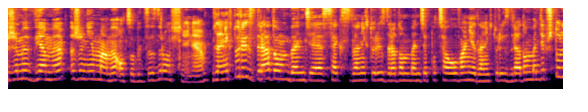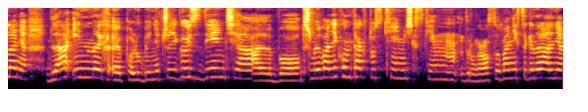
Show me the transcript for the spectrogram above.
że my wiemy, że nie mamy o co być zazdrośni, nie? Dla niektórych zdradą będzie seks, dla niektórych zdradą będzie pocałowanie, dla niektórych zdradą będzie przytulenie, dla innych e, polubienie czyjegoś zdjęcia albo utrzymywanie kontaktu z kimś, z kim druga osoba nie chce generalnie.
